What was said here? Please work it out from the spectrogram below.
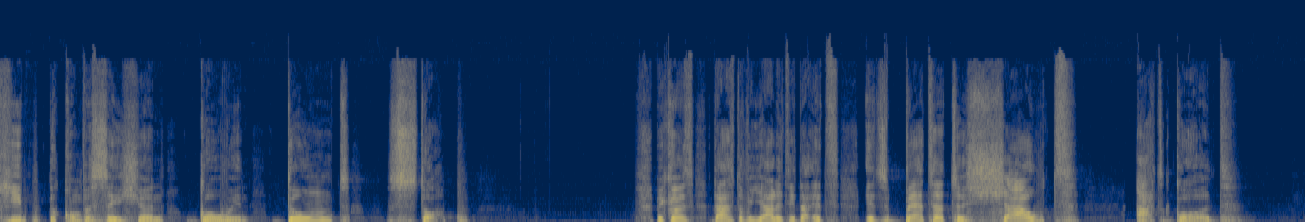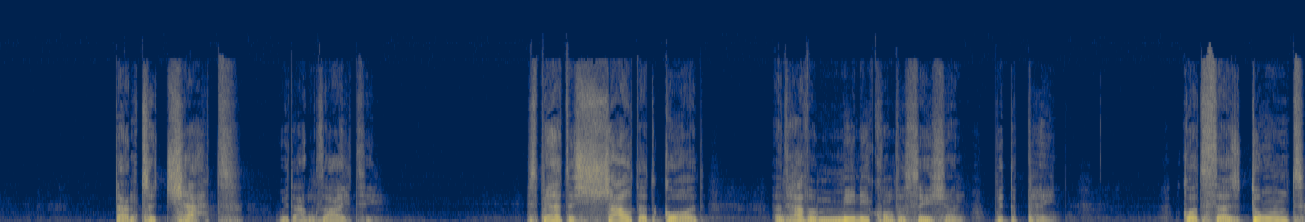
keep the conversation going. Don't stop. Because that's the reality that it's, it's better to shout at God than to chat with anxiety. It's better to shout at God and to have a mini conversation with the pain. God says, don't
